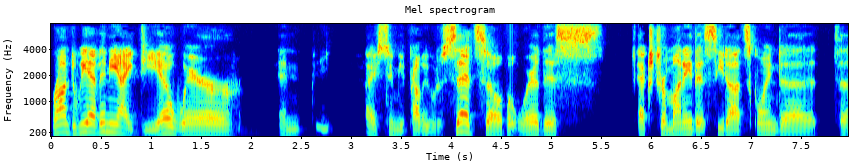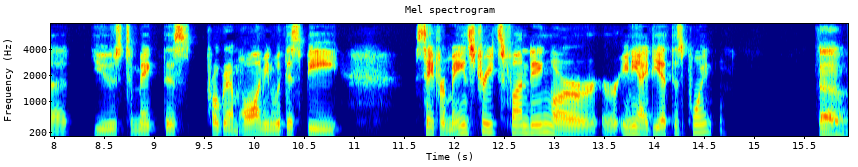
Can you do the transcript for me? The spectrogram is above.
Ron, do we have any idea where, and I assume you probably would have said so, but where this extra money that CDOT's going to, to use to make this program whole? I mean, would this be Safer Main Streets funding or, or any idea at this point? Uh,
